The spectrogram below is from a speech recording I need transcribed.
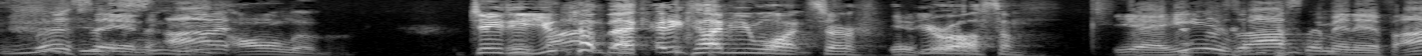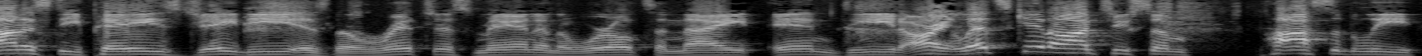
Listen, on, all of them. JD, If you I- come back anytime you want, sir. You're awesome. Yeah, he is awesome. And if honesty pays, JD is the richest man in the world tonight. Indeed. All right, let's get on to some possibly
